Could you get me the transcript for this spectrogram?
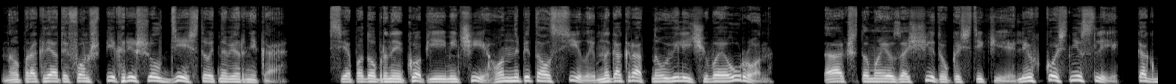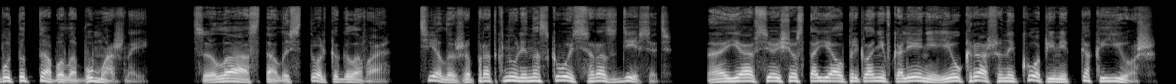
но проклятый фон Шпик решил действовать наверняка. Все подобранные копья и мечи он напитал силой, многократно увеличивая урон. Так что мою защиту костяки легко снесли, как будто та была бумажной. Цела осталась только голова. Тело же проткнули насквозь раз десять. А я все еще стоял, преклонив колени и украшенный копьями, как еж.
